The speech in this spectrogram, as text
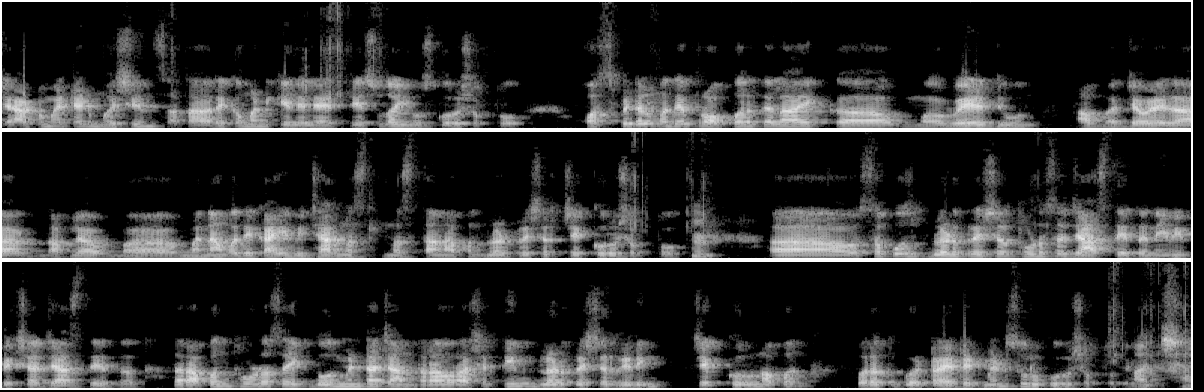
जे ऑटोमॅटेड मशीन्स आता रेकमेंड केलेले आहेत ते सुद्धा यूज करू शकतो हॉस्पिटलमध्ये प्रॉपर त्याला एक वेळ देऊन ज्या वेळेला आपल्या मनामध्ये काही विचार नस नसताना आपण ब्लड प्रेशर चेक करू शकतो. सपोज ब्लड प्रेशर थोडंसं जास्त येतं नेहमीपेक्षा जास्त येतं. तर आपण थोडंसं एक दोन मिनिटाच्या अंतरावर असे तीन ब्लड प्रेशर रिडिंग चेक करून आपण परत ट्राय ट्रीटमेंट सुरू करू शकतो अच्छा.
